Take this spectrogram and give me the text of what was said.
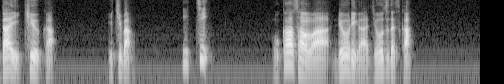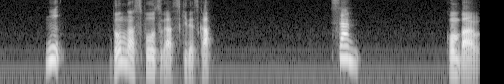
第9課。1番。1、お母さんは料理が上手ですか？2、どんなスポーツが好きですか？3、今晩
